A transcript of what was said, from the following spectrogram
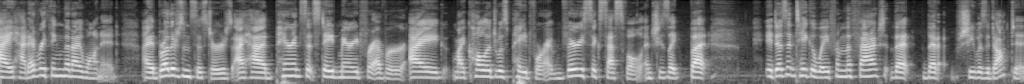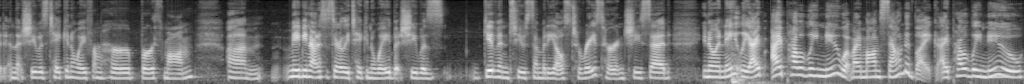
I had everything that I wanted. I had brothers and sisters. I had parents that stayed married forever. I my college was paid for. I'm very successful. And she's like, but it doesn't take away from the fact that that she was adopted and that she was taken away from her birth mom um, maybe not necessarily taken away but she was given to somebody else to raise her and she said you know innately i, I probably knew what my mom sounded like i probably knew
